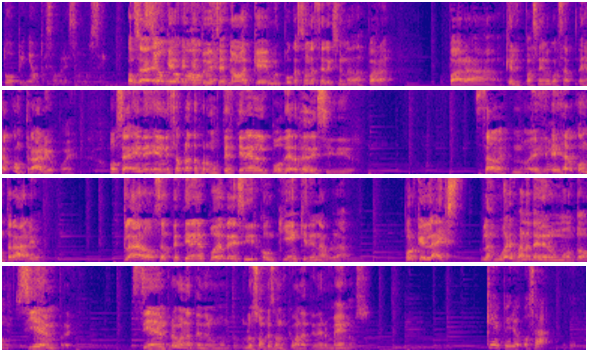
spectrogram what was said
tu opinión pues, sobre eso, no sé. O sea, es que, es que tú dices, no, es que muy pocas son las seleccionadas para, para que les pasen el WhatsApp. Es al contrario, pues. O sea, en, en esa plataforma ustedes tienen el poder de decidir. ¿Sabes? No, es, Sí. es al contrario. Claro, o sea, ustedes tienen el poder de decidir con quién quieren hablar. Porque likes, las mujeres van a tener un montón. Siempre. Siempre van a tener un montón. Los hombres son los que van a tener menos. ¿Qué? Pero, o sea,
